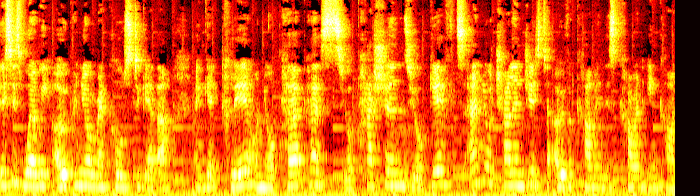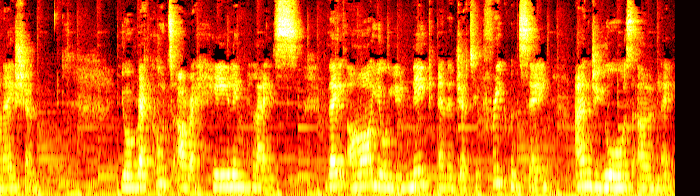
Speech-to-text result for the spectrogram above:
This is where we open your records together and get clear on your purpose, your passions, your gifts, and your challenges to overcome in this current incarnation. Your records are a healing place. They are your unique energetic frequency and yours only.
